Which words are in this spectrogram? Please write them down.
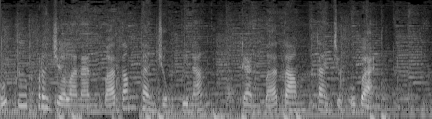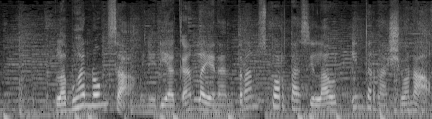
rute perjalanan Batam Tanjung Pinang dan Batam Tanjung Uban. Pelabuhan Nongsa menyediakan layanan transportasi laut internasional.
